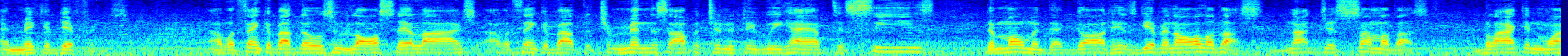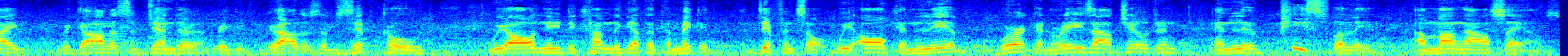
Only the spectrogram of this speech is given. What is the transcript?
and make a difference. I would think about those who lost their lives. I would think about the tremendous opportunity we have to seize the moment that God has given all of us, not just some of us, black and white, regardless of gender, regardless of zip code. We all need to come together to make a difference so we all can live, work, and raise our children and live peacefully among ourselves.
